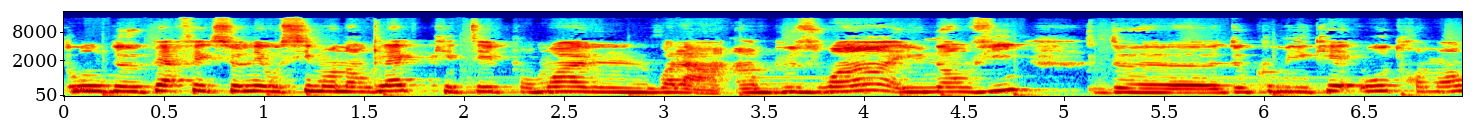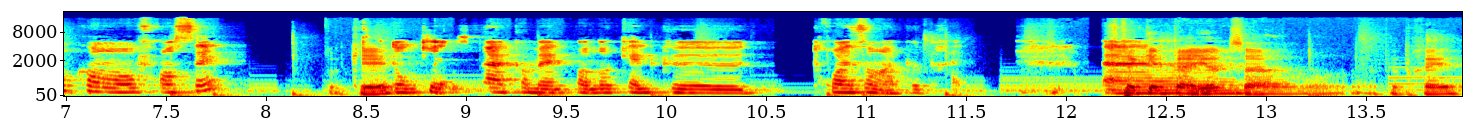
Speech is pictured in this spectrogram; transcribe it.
Donc de perfectionner aussi mon anglais, qui était pour moi une, voilà, un besoin et une envie de, de communiquer autrement qu'en français. Donc il y a ça quand même pendant quelques trois ans à peu près. C'était à quelle Euh, période ça À peu près?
